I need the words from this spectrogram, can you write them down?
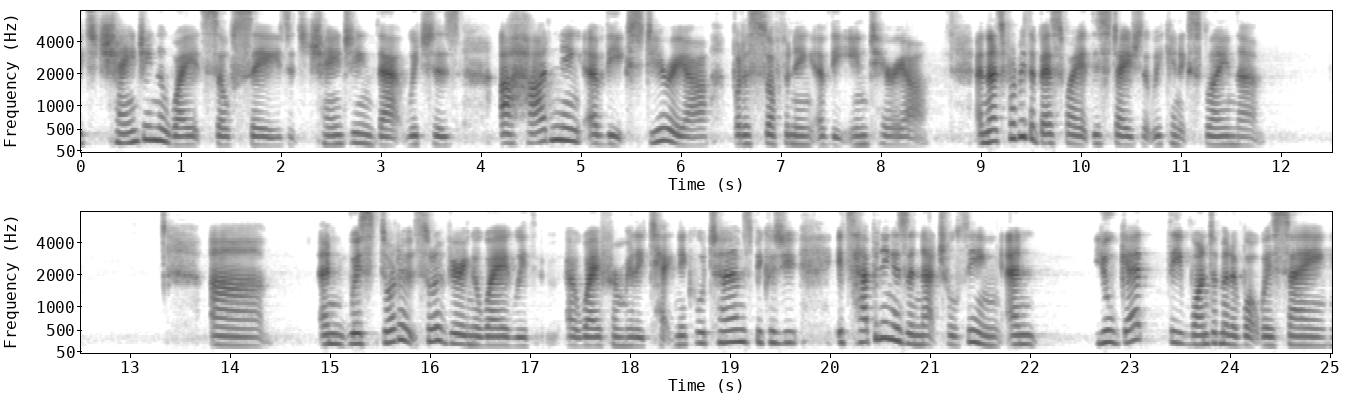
it's changing the way it self sees. It's changing that which is a hardening of the exterior, but a softening of the interior. And that's probably the best way at this stage that we can explain that. Uh, and we're sort of sort of veering away with away from really technical terms because you it's happening as a natural thing and you'll get the wonderment of what we're saying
